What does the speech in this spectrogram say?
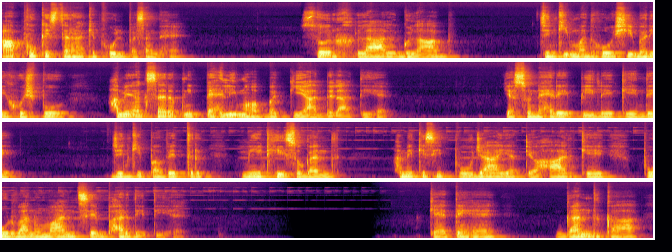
आपको किस तरह के फूल पसंद हैं? सुर्ख, लाल, गुलाब, जिनकी मदहोशी भरी खुशबू हमें अक्सर अपनी पहली मोहब्बत की याद दिलाती है, या सुनहरे पीले गेंदे, जिनकी पवित्र मीठी सुगंध हमें किसी पूजा या त्योहार के पूर्वानुमान से भर देती है। कहते हैं, गंध का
